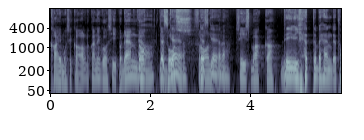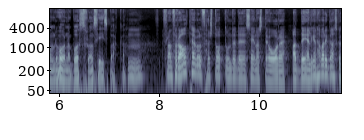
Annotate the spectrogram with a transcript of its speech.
Kai-musikal. Då kan ni gå och se på den då. Ja, det det ska jag Boss Det från ska jag göra. Sisbacka. Det är ju jättebehändigt om du ordnar buss från Sisbacka. Mm. Framförallt har jag väl förstått under det senaste året att det egentligen har varit ganska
